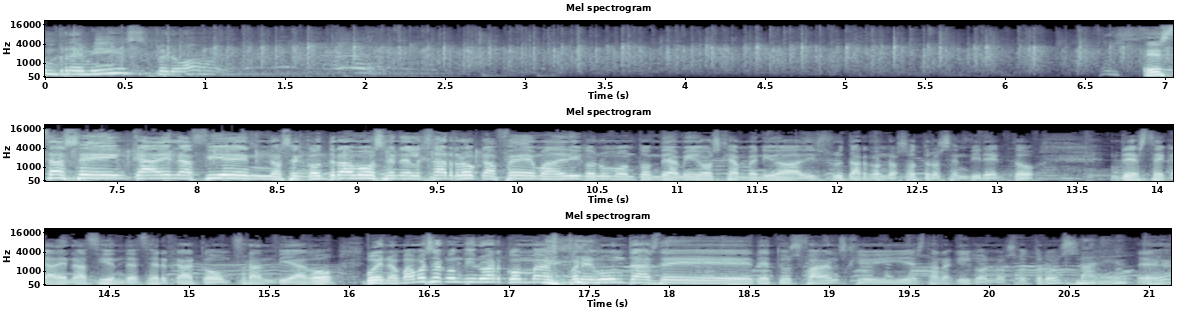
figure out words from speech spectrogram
Un remix, pero vamos. Estás en Cadena 100, nos encontramos en el Hard Rock Café de Madrid con un montón de amigos que han venido a disfrutar con nosotros en directo de este Cadena 100 de cerca con Fran Diago. Bueno, vamos a continuar con más preguntas de, de tus fans que hoy están aquí con nosotros. Vale. ¿Eh?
